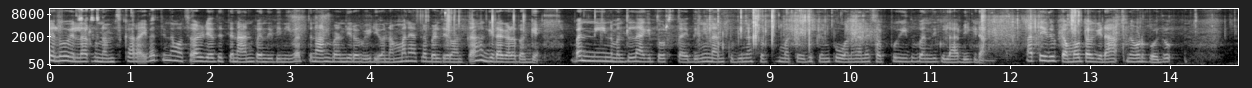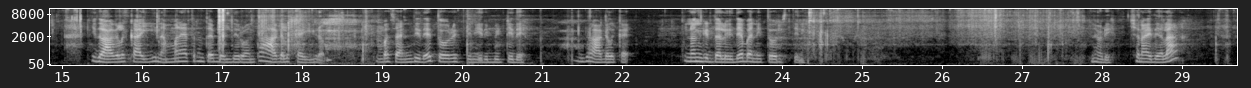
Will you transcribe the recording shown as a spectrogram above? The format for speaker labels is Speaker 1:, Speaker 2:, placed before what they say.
Speaker 1: Hello ಎಲ್ಲರಿಗೂ ನಮಸ್ಕಾರ. ಇವತ್ತಿನ ಹೊಸ ವಿಡಿಯೋ ಜೊತೆ ನಾನು ಬಂದಿದ್ದೀನಿ. ಇವತ್ತು ನಾನು ಬಂದಿರೋ ವಿಡಿಯೋ ನಮ್ಮನೆ ಹತ್ರ ಬೆಳೆದಿರುವಂತಹ ಗಿಡಗಳ ಬಗ್ಗೆ. ಬನ್ನಿ ಮೊದಲನಾಗಿ ತೋರಿಸ್ತಾ ಇದ್ದೀನಿ. ನಾನು ಪುದೀನ ಸೊಪ್ಪು ಮತ್ತು ಇದು ಕೆಂಪು ಒಣಗನೆ ಸೊಪ್ಪು, ಇದು ಬಂದು ಗುಲಾಬಿ ಗಿಡ. ಮತ್ತು ಇದು ಟೊಮೊಟೊ ಗಿಡ, ನೋಡ್ಬೋದು. ಇದು ಹಾಗಲಕಾಯಿ ನಮ್ಮನೆ ಹತ್ರ ಅಂತ ಬೆಳೆದಿರುವಂಥ ಹಾಗಲಕಾಯಿ ಗಿಡ. ತುಂಬ ಸಣ್ಣದಿದೆ, ತೋರಿಸ್ತೀನಿ. ಇದು ಬಿಟ್ಟಿದೆ. ಇದು ಹಾಗಲಕಾಯಿ. ಇನ್ನೊಂದು ಗಿಡದಲ್ಲೂ ಇದೆ. ಬನ್ನಿ, ತೋರಿಸ್ತೀನಿ. ನೋಡಿ, ಚೆನ್ನಾಗಿದೆಯಲ್ಲ?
